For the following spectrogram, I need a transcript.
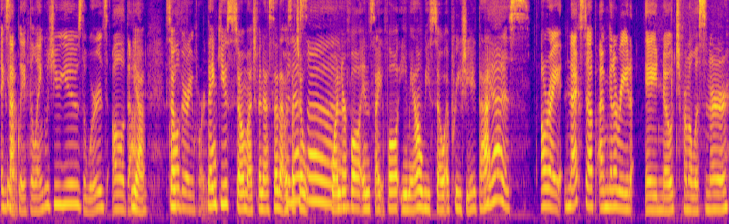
exactly. The language you use, the words, all of that. yeah so all very important. Thank you so much, Vanessa. That was such a wonderful, insightful email. We so appreciate that. Yes. All right. Next up, I'm going to read a note from a listener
